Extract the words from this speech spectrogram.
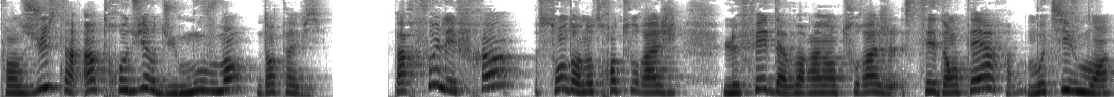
Pense juste à introduire du mouvement dans ta vie. Parfois, les freins sont dans notre entourage. Le fait d'avoir un entourage sédentaire motive moins.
